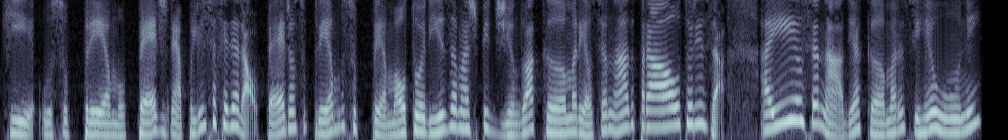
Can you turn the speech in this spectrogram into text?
que o Supremo pede, né, a Polícia Federal pede ao Supremo, o Supremo autoriza, mas pedindo à Câmara e ao Senado para autorizar. Aí o Senado e a Câmara se reúnem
